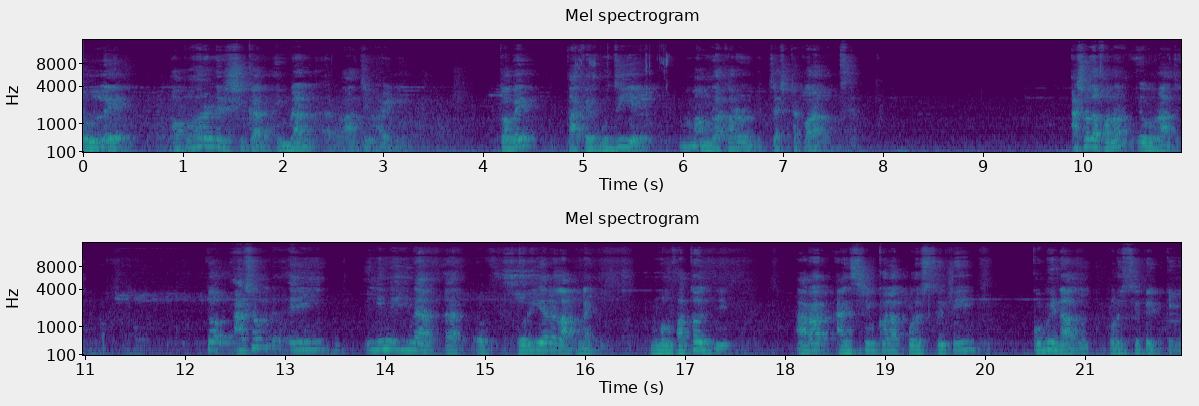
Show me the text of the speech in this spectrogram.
বললে অপহরণের শিকার ইমরান রাজি হয়নি। তবে তাকে বুঝিয়ে মামলা করার চেষ্টা করা হচ্ছে। আসলে কোনো এও রাজি তো আসলে এই ইন ইনার শরীরের লাভ নাই। মূল কথা যে আর আইন শৃঙ্খলা পরিস্থিতি খুবই নাজুক পরিস্থিতির এই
